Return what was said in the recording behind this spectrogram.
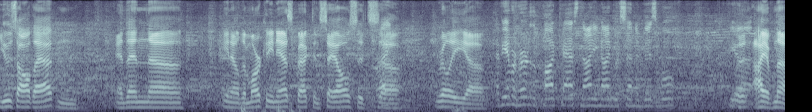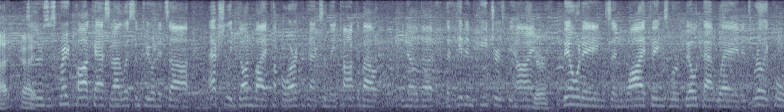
use all that and and then uh, you know the marketing aspect and sales. It's Right. uh, really. Uh, have you ever heard of the podcast 99% Invisible? I have not. So there's this great podcast that I listen to, and it's uh, actually done by a couple architects, and they talk about you know the the hidden features behind Sure. buildings and why things were built that way, and it's really cool.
